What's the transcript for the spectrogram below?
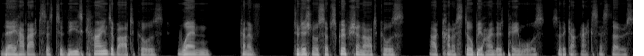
they have access to these kinds of articles when kind of traditional subscription articles are kind of still behind those paywalls, so they can't access those.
